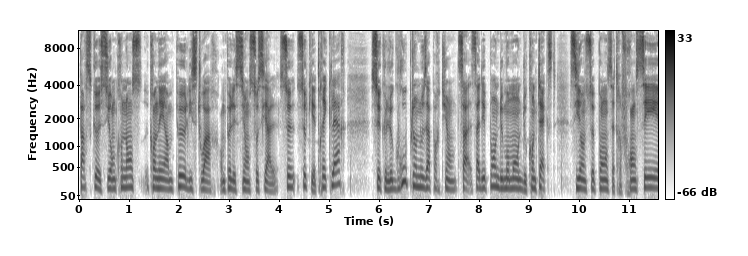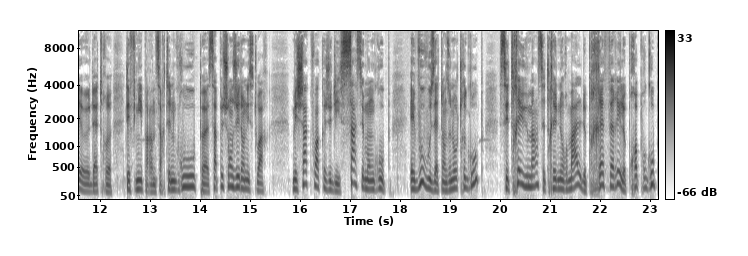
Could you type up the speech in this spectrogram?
parce que si on connaît un peu l'histoire, un peu les sciences sociales, ce, qui est très clair, c'est que le groupe dont nous appartions, ça, ça dépend du moment, du contexte. Si on se pense être français, euh, d'être défini par un certain groupe, euh, ça peut changer dans l'histoire. Mais chaque fois que je dis ça c'est mon groupe et vous vous êtes dans un autre groupe, c'est très humain, c'est très normal de préférer le propre groupe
